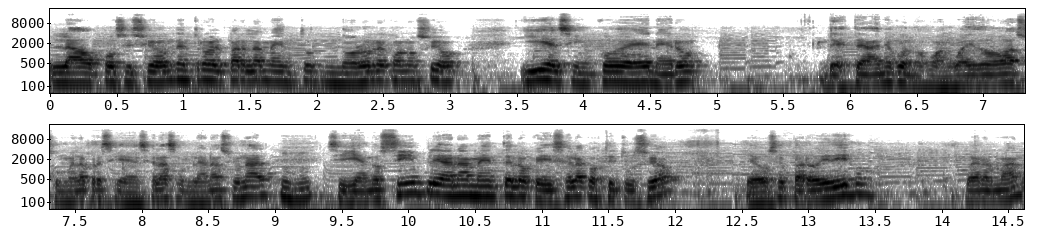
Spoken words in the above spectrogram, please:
La oposición dentro del Parlamento no lo reconoció y el 5 de enero de este año cuando Juan Guaidó asume la presidencia de la Asamblea Nacional, siguiendo simplemente lo que dice la Constitución, Diego se paró y dijo, bueno hermano,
